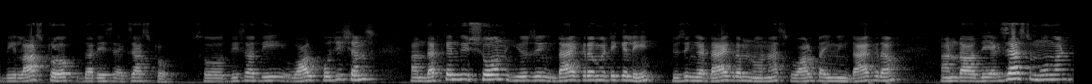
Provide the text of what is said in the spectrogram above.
the last stroke that is exhaust stroke. So these are the valve positions and that can be shown using diagrammatically using a diagram known as valve timing diagram. And uh, the exhaust movement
